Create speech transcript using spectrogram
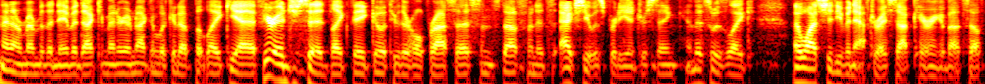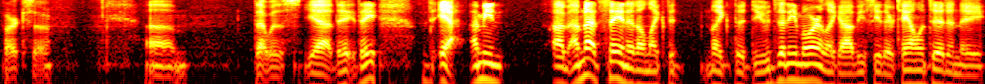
I don't remember the name of the documentary. I'm not gonna look it up, but like, yeah, if you're interested, like they go through their whole process and stuff, and it's actually it was pretty interesting. And this was like, I watched it even after I stopped caring about South Park, so, um, that was yeah, they they, yeah. I mean, I'm I'm not saying it on like the like the dudes anymore. Like obviously they're talented and they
